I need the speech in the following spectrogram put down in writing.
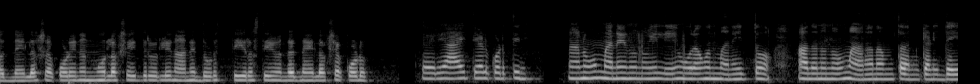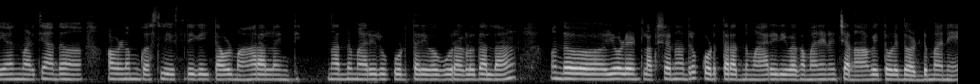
ಹದಿನೈದು ಲಕ್ಷ ಕೊಡಿ, ನಾನು ಮೂರು ಲಕ್ಷ ಇದ್ರೂ ಇರಲಿ, ನಾನೇ ದುಡ್ಡು ತೀರಿಸ್ತೀನಿ, ಒಂದು ಹದಿನೈದು ಲಕ್ಷ ಕೊಡು. ಸರಿ, ಆಯ್ತು ಹೇಳ್ಕೊಡ್ತೀನಿ ನಾನು ಮನೇನೂ ಇಲ್ಲಿ, ಊರಾಗ ಒಂದು ಮನೆ ಇತ್ತು. ಅದನ್ನು ಮಾರೋಣ ಅಂತ ಅನ್ಕೊಂಡಿದ್ದೆ ಏನು ಮಾಡ್ತೀನಿ ಅದು ಅವಳು ನಮ್ಮ ಗಸ್ಲಿ ಹೆಸ್ರಿಗೆ ಐತೆ ಅವಳು ಮಾರಲ್ಲ ಅಂತಿ. ಅದನ್ನ ಮಾರಿರು ಕೊಡ್ತಾರೆ ಇವಾಗ ಊರಾಗಳದಲ್ಲ. ಒಂದು ಏಳೆಂಟು ಲಕ್ಷನಾದರೂ ಕೊಡ್ತಾರೆ ಅದನ್ನ ಮಾರಿರಿ. ಇವಾಗ ಮನೇನು ಚೆನ್ನಾಗೈತೆ ಒಳ್ಳೆ ದೊಡ್ಡ ಮನೆ.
